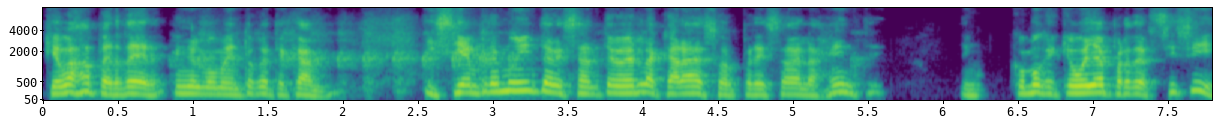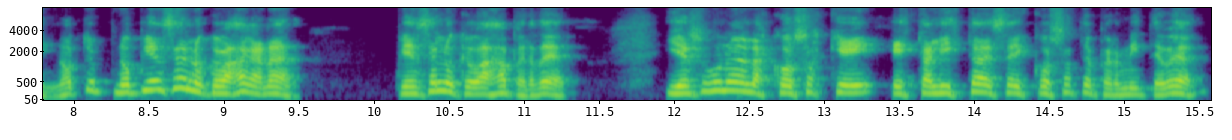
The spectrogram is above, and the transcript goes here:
¿Qué vas a perder en el momento que te cambien? Y siempre es muy interesante ver la cara de sorpresa de la gente. ¿Cómo que qué voy a perder? Sí, sí, no, te, pienses en lo que vas a ganar, piensa en lo que vas a perder. Y eso es una de las cosas que esta lista de seis cosas te permite ver.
